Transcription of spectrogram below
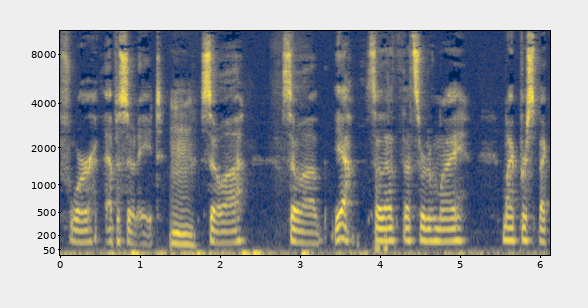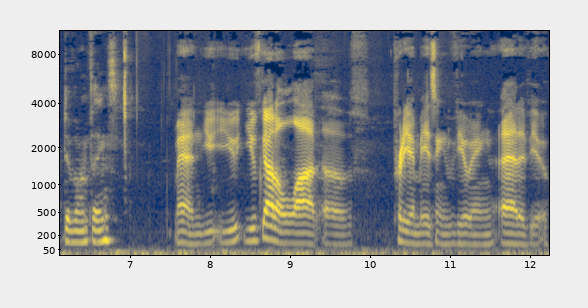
for episode eight. So uh, so uh, yeah, so that that's sort of my my perspective on things. Man, you, you you've got a lot of pretty amazing viewing ahead of you.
